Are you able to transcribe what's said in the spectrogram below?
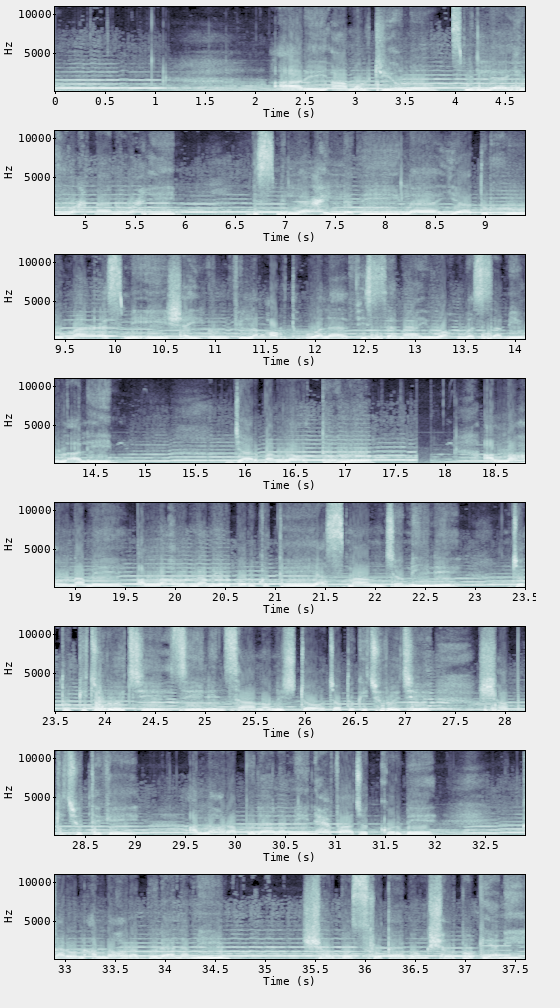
আর এই আমলটি হলো রহমানির রহিম। বিসমিল্লাহিল্লাযী লা ইয়াদুররু মা ইসমিহি শাইউন ফিল আরদ ওয়ালা ফিস সামাই ওয়া হুয়াস সামিউল আলিম। যার বাংলা অর্থ হলো, আল্লাহর নামে, আল্লাহর নামের বরকতে আসমান জমিনে যত কিছু রয়েছে, জিন, ইনসান, অনিষ্ট, যত কিছু রয়েছে, সব কিছু থেকে আল্লাহ রাব্বুল আলামিন হেফাজত করবে। কারণ আল্লাহ রাব্বুল আলামিন সর্বশ্রোতা এবং সর্বজ্ঞানী।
